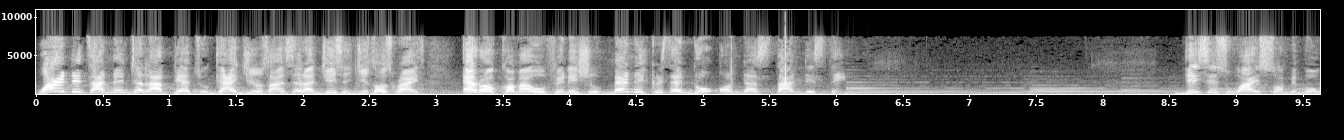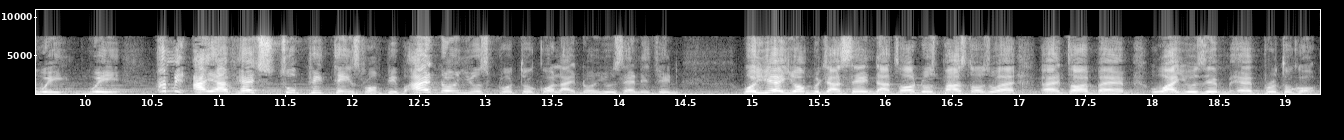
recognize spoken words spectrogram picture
Why didn't an angel appear to guide Jesus and say that Jesus is Jesus Christ? Herod, come, I will finish you. Many Christians don't understand this thing. This is why some people we we I mean I have heard stupid things from people. I don't use protocol, I don't use anything. But you hear young preachers saying that all those pastors who are, uh, uh, who are using uh, protocol,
